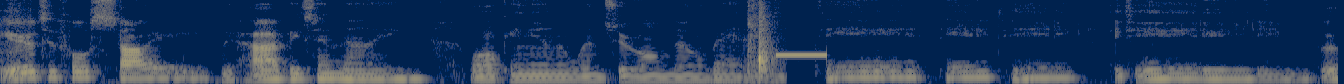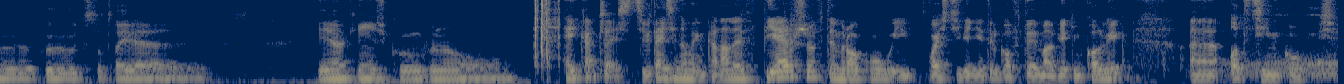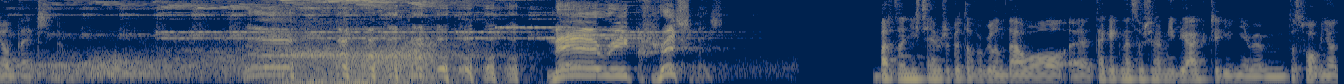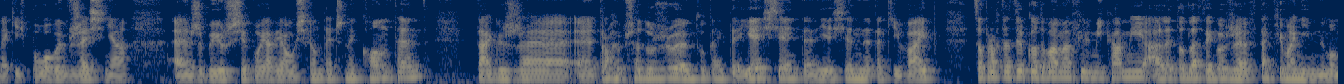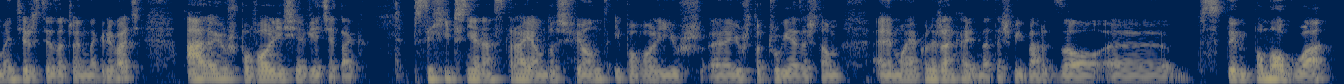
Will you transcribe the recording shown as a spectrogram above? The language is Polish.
Beautiful sight, we're happy tonight, walking in the winter wonderland. Tiri, tiri, tiri, ti, tiri, rim, puru, pu, Co to jest? Jakieś gówno. Hejka, cześć! Witajcie na moim kanale w pierwszym w tym roku i właściwie nie tylko w tym, a w jakimkolwiek e, odcinku świątecznym. Merry Christmas! Bardzo nie chciałem, żeby to wyglądało e, tak jak na social mediach, czyli nie wiem, dosłownie od jakiejś połowy września, e, żeby już się pojawiał świąteczny content. Także e, trochę przedłużyłem tutaj tę jesień, ten jesienny taki vibe. Co prawda tylko dwoma filmikami, ale to dlatego, że w takim, a nie innym momencie życia zacząłem nagrywać, ale już powoli się, wiecie, tak psychicznie nastrajam do świąt i powoli już, e, już to czuję. Zresztą e, moja koleżanka jedna też mi bardzo e, z tym pomogła,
